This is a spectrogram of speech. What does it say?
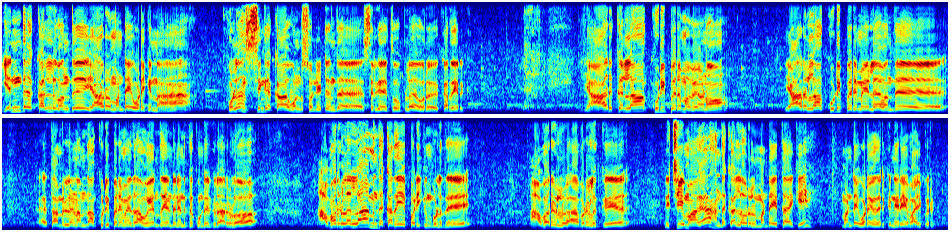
எந்த கல் வந்து யாரோ மண்டையை உடைக்குன்னா குலசிங்க காவுன்னு சொல்லிட்டு இந்த சிறுகதை தொகுப்பில் ஒரு கதை இருக்குது யாருக்கெல்லாம் குடிப்பெருமை வேணும் யாரெல்லாம் குடிப்பெருமையில் வந்து தமிழினம் தான் குடிப்பெருமை தான் உயர்ந்தது என்று நினைத்து கொண்டிருக்கிறார்களோ அவர்களெல்லாம் இந்த கதையை படிக்கும் பொழுது அவர்கள் அவர்களுக்கு நிச்சயமாக அந்த கல் அவர்கள் மண்டையை தாக்கி மண்டை உடைவதற்கு நிறைய வாய்ப்பு இருக்குது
